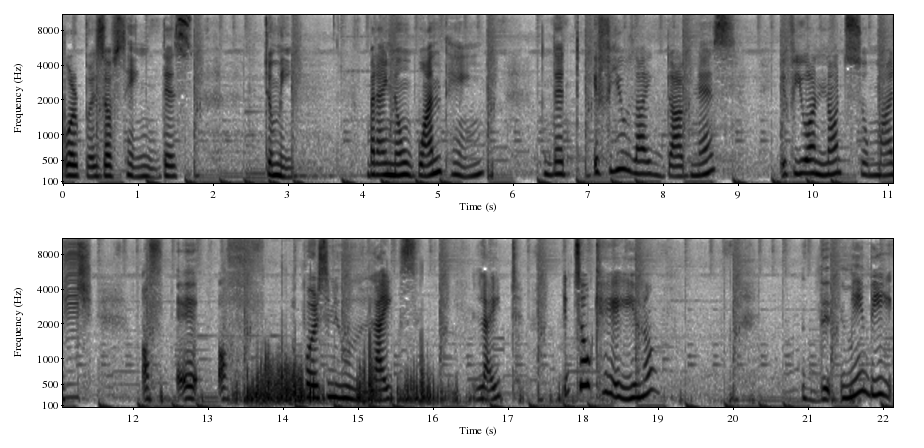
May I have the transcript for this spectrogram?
purpose of saying this to me. But I know one thing that if you like darkness, if you are not so much of a, of a person who likes light it's okay you know? The, maybe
